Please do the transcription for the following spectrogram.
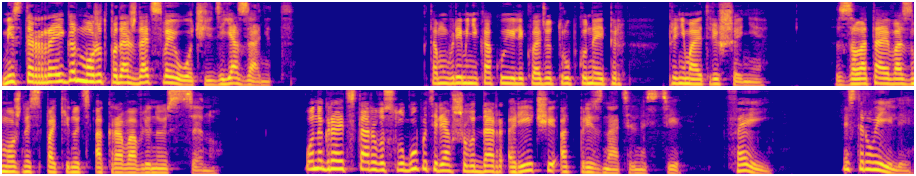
мистер Рейган может подождать своей очереди, я занят. К тому времени, как Уилли кладет трубку, Нейпер принимает решение. Золотая возможность покинуть окровавленную сцену. Он играет старого слугу, потерявшего дар речи от признательности. «Фэй, мистер Уилли,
